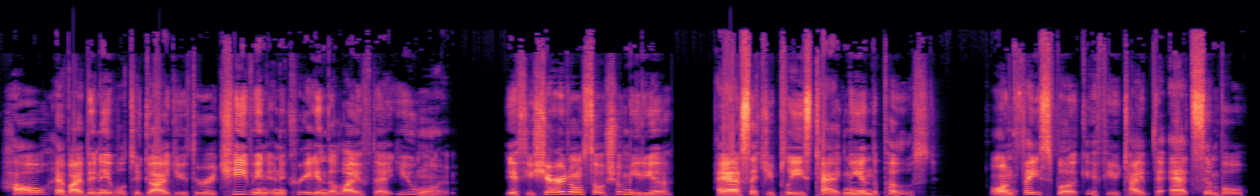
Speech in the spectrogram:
How have I been able to guide you through achieving and creating the life that you want? If you share it on social media, I ask that you please tag me in the post. On Facebook, if you type the at symbol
